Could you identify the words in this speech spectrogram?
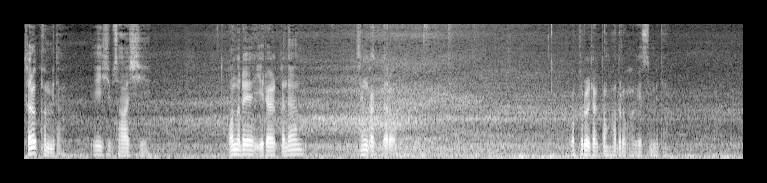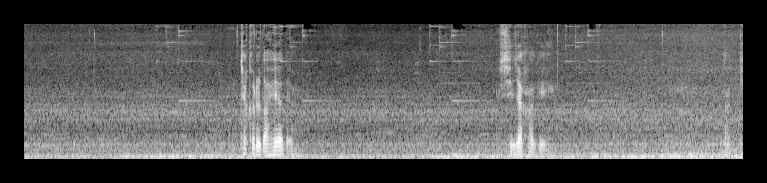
트럭커입니다. 24시. 오늘의 일할 거는 생각대로 어플을 작동하도록 하겠습니다. 체크를 다 해야 돼요. 시작하기. 닫기.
